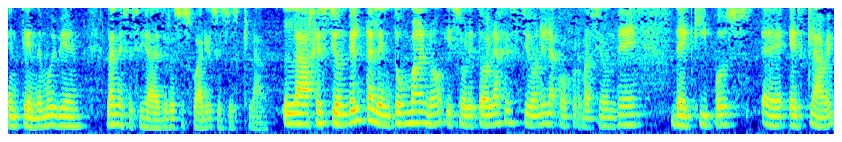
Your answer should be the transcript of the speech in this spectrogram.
entiende muy bien las necesidades de los usuarios y eso es clave. La gestión del talento humano y sobre todo la gestión y la conformación de, de equipos eh, es clave.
